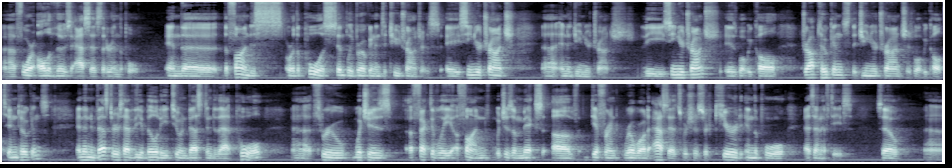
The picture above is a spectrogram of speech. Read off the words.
uh, for all of those assets that are in the pool. And the, the fund is, or the pool is simply broken into two tranches a senior tranche uh, and a junior tranche. The senior tranche is what we call drop tokens, the junior tranche is what we call tin tokens. And then investors have the ability to invest into that pool uh, through, which is effectively a fund, which is a mix of different real world assets which are secured in the pool as NFTs. So uh,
